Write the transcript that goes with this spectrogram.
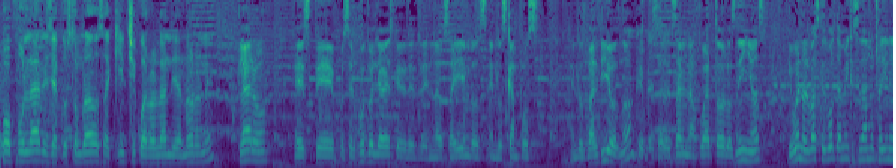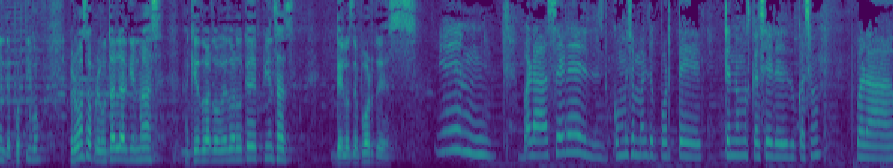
populares. y acostumbrados aquí en Chicuarolandia, ¿no, René? Claro, este, pues el fútbol ya ves que en los, ahí en los, en los campos en los baldíos, ¿no? Que pues salen a jugar todos los niños. Y bueno, el básquetbol también que se da mucho ahí en el deportivo. Pero vamos a preguntarle a alguien más. Aquí Eduardo. Eduardo, ¿qué piensas de los deportes? Bien, para hacer el, ¿cómo se llama el deporte? Tenemos que hacer educación para,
